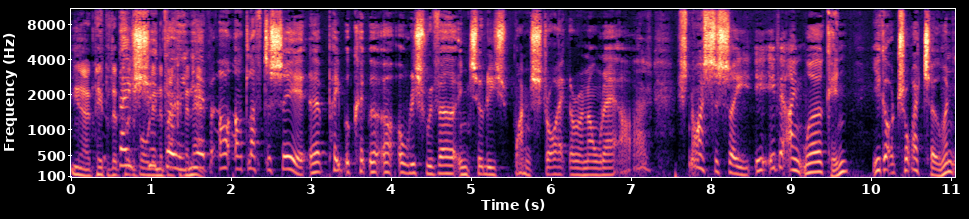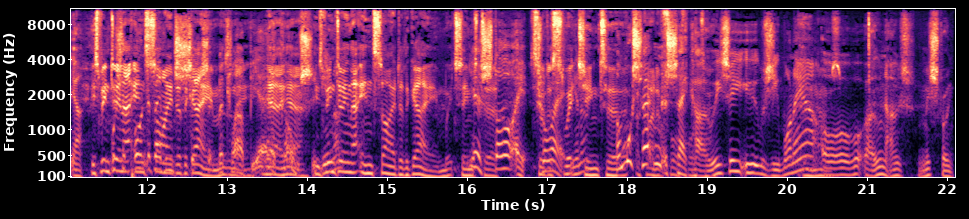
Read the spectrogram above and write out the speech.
you know, people that They put the ball in the back do, of the yeah, net. but I- I'd love to see it. Uh, people keep uh, uh, all this reverting to this one striker and all that. Uh, it's nice to see. If it ain't working, you got to try to, haven't you? He's been doing the that of inside of the game, the hasn't club? he? Yeah, of course. He's been know? doing that inside of the game, which seems Yeah, to start it. sort try of it, you know? switching to. And what's happened to 4-4-2. Is he was he one out knows? or who knows? Mystery.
